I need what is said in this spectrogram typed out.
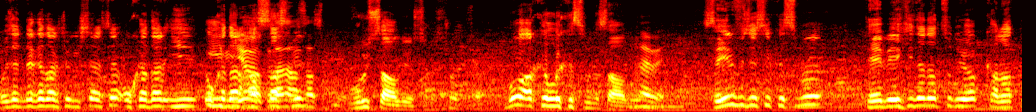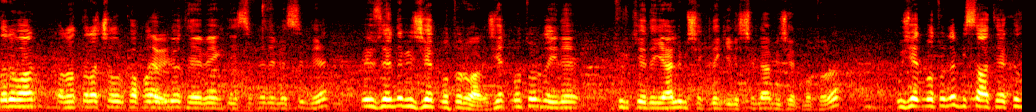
O yüzden ne kadar çok işlerse o kadar iyi, o İyi kadar biliyor, hassas o kadar bir hassas vuruş sağlıyorsunuz. Çok güzel. Bu akıllı kısmını sağlıyor. Evet. Seyir füzesi kısmı TB2'den atılıyor. Kanatları var. Kanatlar açılıp kapanabiliyor TB2'de isimlenilmesin diye. Ve üzerinde bir jet motoru var. Jet motoru da yine Türkiye'de yerli bir şekilde geliştirilen bir jet motoru. Bu jet motoruyla bir saate yakın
